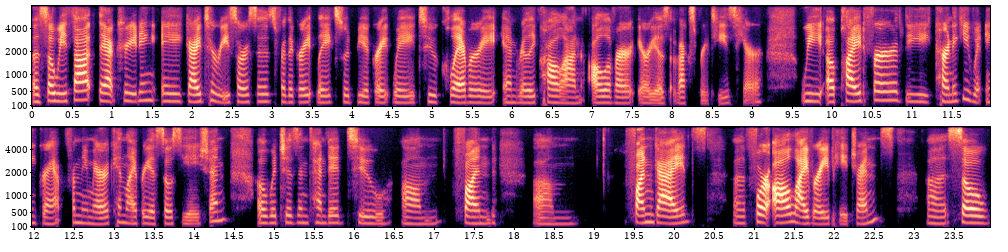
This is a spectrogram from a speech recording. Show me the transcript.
Uh, so we thought that creating a guide to resources for the Great Lakes would be a great way to collaborate and really call on all of our areas of expertise here. We applied for the Carnegie Whitney grant from the American Library Association, uh, which is intended to um, fund um, fun guides uh, for all library patrons. Uh, so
